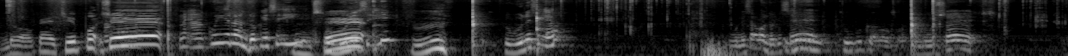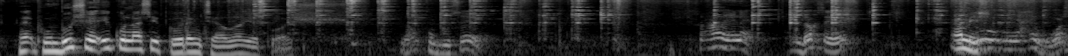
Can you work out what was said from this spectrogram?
Ndoke cipuk sik. nek aku iki randoke sih Hmm, sik. bumbune Hmm. bumbune sih ya. Bumbune sih randoke sih bumbu gak apa bumbu sih Nek bumbu sik iku nasi goreng Jawa ya, Bos. ya bumbu sih soalnya nek ndok sih Amis. Minyaknya bos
